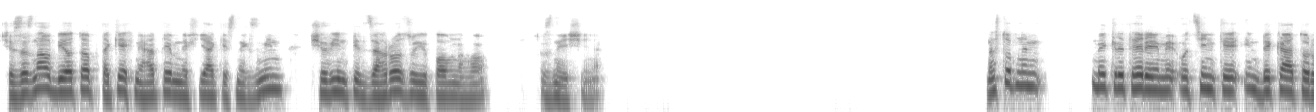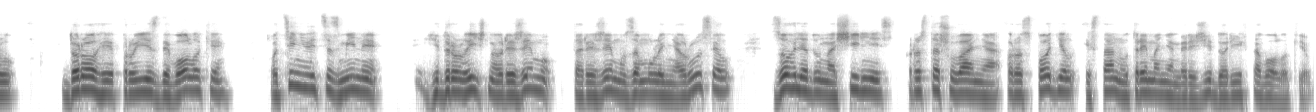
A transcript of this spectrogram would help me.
Чи зазнав біотоп таких негативних якісних змін, що він під загрозою повного знищення? Наступними критеріями оцінки індикатору дороги проїзди волоки оцінюються зміни гідрологічного режиму та режиму замулення русел з огляду на щільність, розташування, розподіл і стан утримання мережі доріг та волоків,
